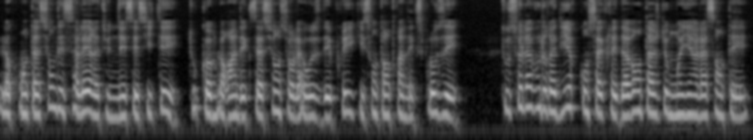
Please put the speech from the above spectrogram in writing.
L'augmentation des salaires est une nécessité, tout comme leur indexation sur la hausse des prix qui sont en train d'exploser. Tout cela voudrait dire consacrer davantage de moyens à la santé,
